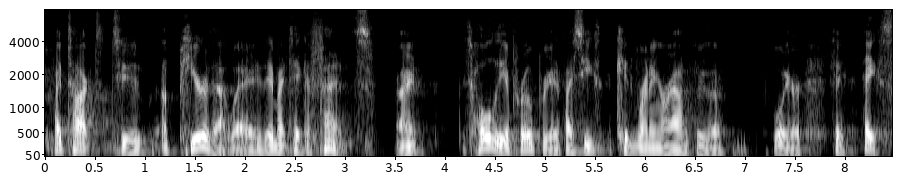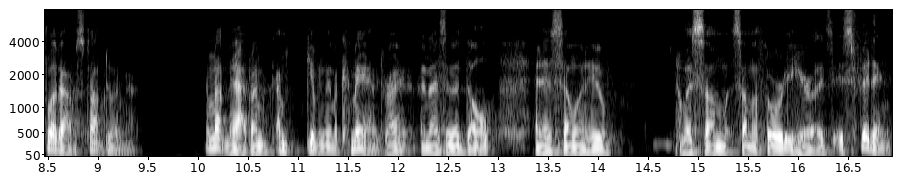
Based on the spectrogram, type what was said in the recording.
If I talked to a peer that way, they might take offense, right? It's wholly appropriate. If I see a kid running around through the foyer, say, hey, slow down, stop doing that. I'm not mad, I'm, I'm giving them a command, right? And as an adult, and as someone who has some, some authority here. It's, it's fitting.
